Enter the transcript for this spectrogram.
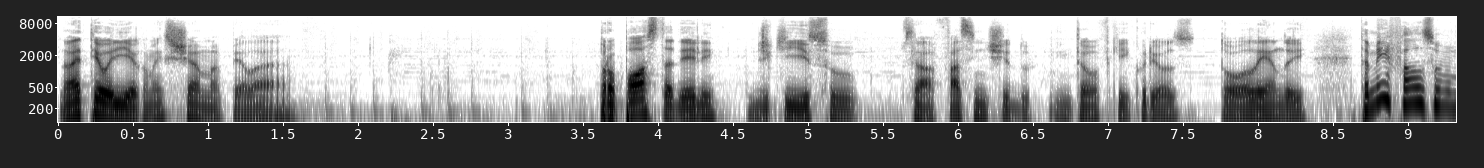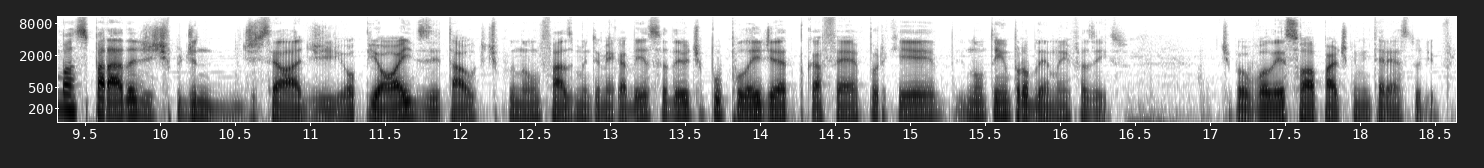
não é teoria, como é que se chama? Pela proposta dele de que isso, sei lá, faz sentido. Então eu fiquei curioso, tô lendo aí. Também fala sobre umas paradas de tipo de, de, sei lá, de opioides e tal, que tipo não faz muito a minha cabeça, daí eu tipo pulei direto pro café porque não tenho problema em fazer isso. Tipo, eu vou ler só a parte que me interessa do livro.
